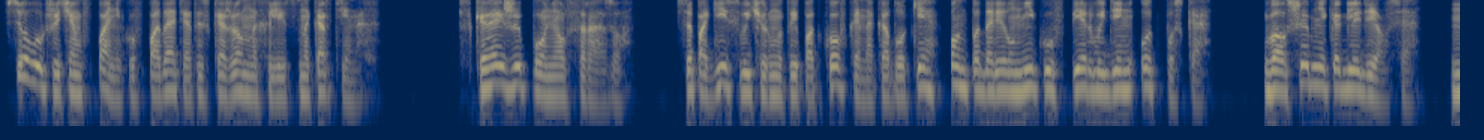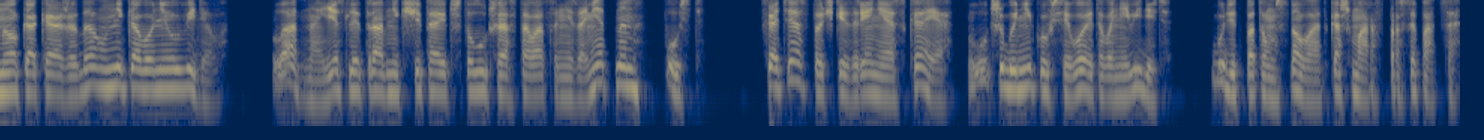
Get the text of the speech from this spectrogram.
Все лучше, чем в панику впадать от искаженных лиц на картинах. Скай же понял сразу. Сапоги с вычернутой подковкой на каблуке он подарил Нику в первый день отпуска. Волшебник огляделся, но, как и ожидал, никого не увидел. Ладно, если травник считает, что лучше оставаться незаметным, пусть. Хотя, с точки зрения Ская, лучше бы Нику всего этого не видеть. Будет потом снова от кошмаров просыпаться.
